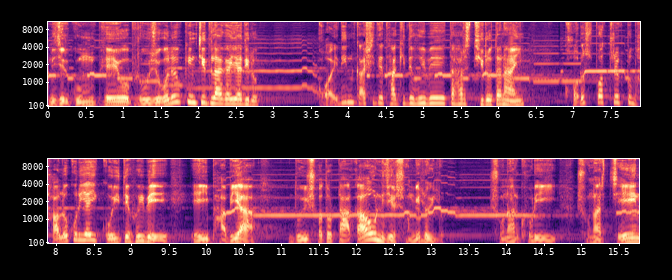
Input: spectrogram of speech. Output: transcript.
নিজের গুম্ফে ও ভ্রুযুগলেও কিঞ্চিত লাগাইয়া দিল। কয়দিন কাশিতে থাকিতে হইবে তাহার স্থিরতা নাই। খরচপত্র একটু ভালো করিয়াই করিতে হইবে, এই ভাবিয়া দুই শত টাকাও নিজের সঙ্গে লইল। সোনার ঘড়ি, সোনার চেন,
